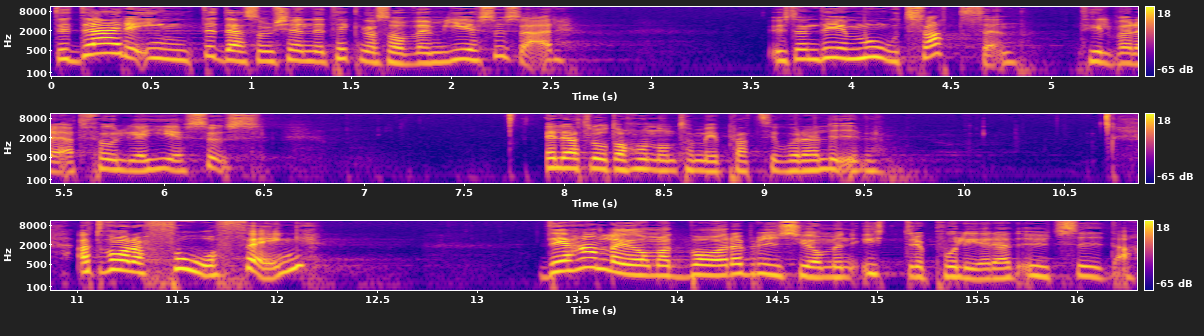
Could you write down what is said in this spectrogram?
Det där är inte det som kännetecknas av vem Jesus är, utan det är motsatsen till vad det är att följa Jesus. Eller att låta honom ta mer plats i våra liv. Att vara fåfäng, det handlar ju om att bara bry sig om en yttre polerad utsida.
